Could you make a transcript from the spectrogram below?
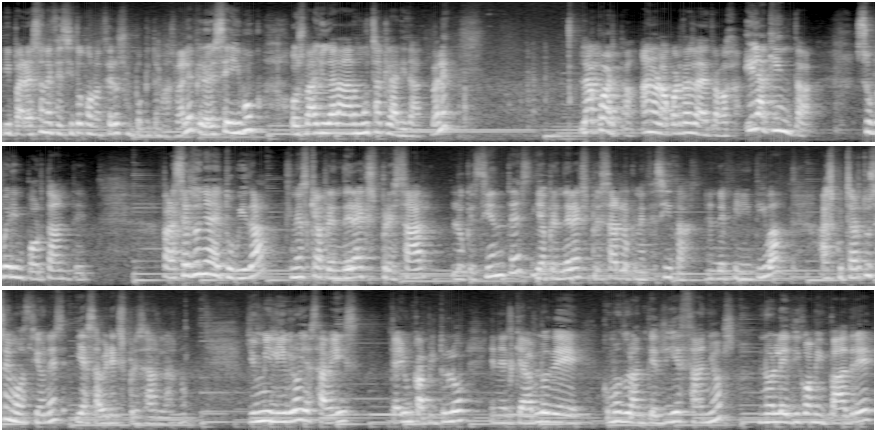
y para eso necesito conoceros un poquito más, ¿vale? Pero ese ebook os va a ayudar a dar mucha claridad, ¿vale? La cuarta, ah no, la cuarta es la de trabajar. Y la quinta, súper importante. Para ser dueña de tu vida tienes que aprender a expresar lo que sientes y aprender a expresar lo que necesitas. En definitiva, a escuchar tus emociones y a saber expresarlas, ¿no? Yo en mi libro, ya sabéis, que hay un capítulo en el que hablo de cómo durante 10 años no le digo a mi padre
